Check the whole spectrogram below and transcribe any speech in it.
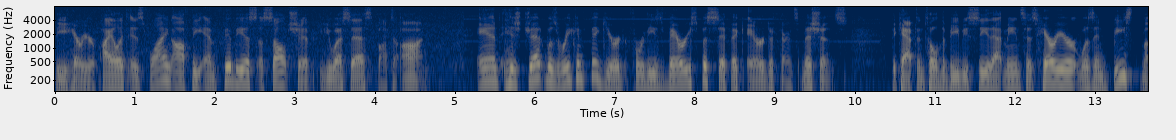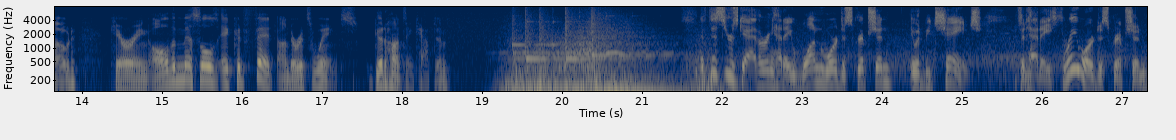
The Harrier pilot is flying off the amphibious assault ship USS Bataan. And his jet was reconfigured for these very specific air defense missions. The captain told the BBC that means his Harrier was in beast mode, carrying all the missiles it could fit under its wings. Good hunting, Captain. If this year's gathering had a one word description, it would be change. If it had a three word description,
